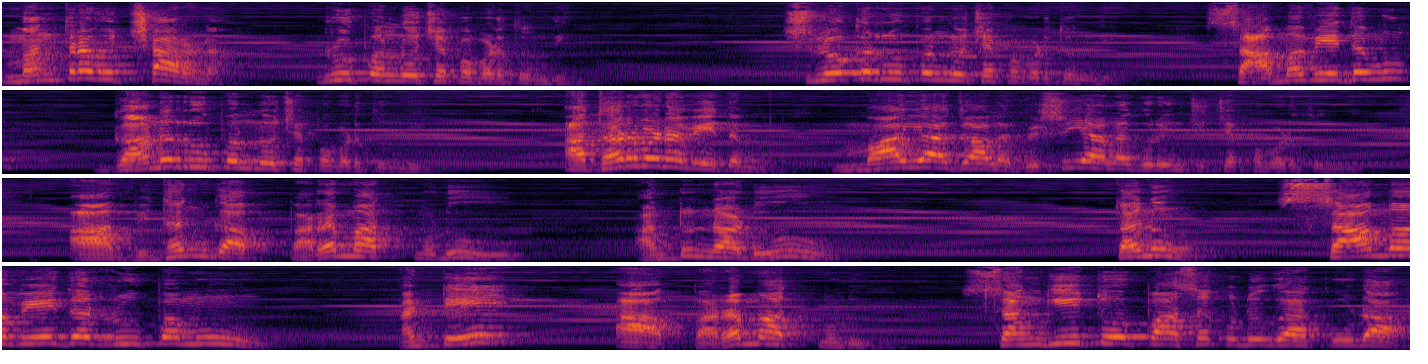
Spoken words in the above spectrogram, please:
మంత్ర ఉచ్చారణ రూపంలో చెప్పబడుతుంది. శ్లోక రూపంలో చెప్పబడుతుంది. సామవేదము గాన రూపంలో చెప్పబడుతుంది. అధర్వణ వేదము మాయాజాల విషయాల గురించి చెప్పబడుతుంది. ఆ విధంగా పరమాత్ముడు అంటున్నాడు. తను సామవేద రూపము అంటే ఆ పరమాత్ముడు సంగీతోపాసకుడుగా కూడా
